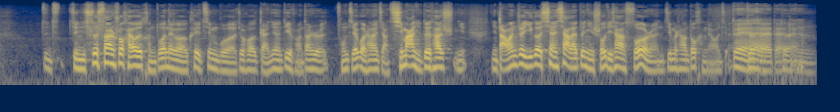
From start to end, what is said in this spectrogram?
就就你虽虽然说还有很多那个可以进步的，就是说改进的地方，但是从结果上来讲，起码你对他是你你打完这一个线下来，对你手底下所有人基本上都很了解。对对对对，嗯，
